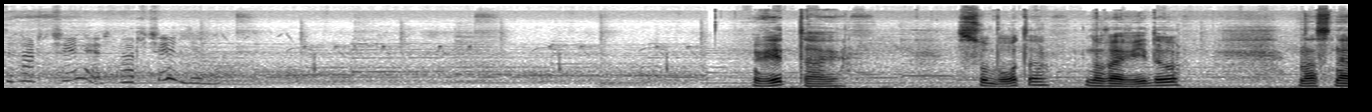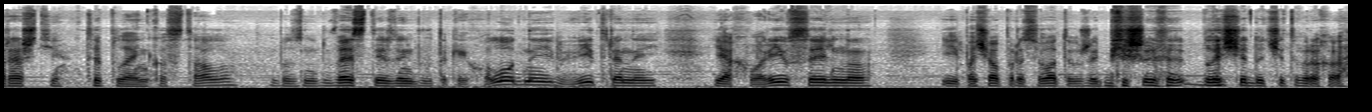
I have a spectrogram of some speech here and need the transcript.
ти гарчиш? Гарчи, Діма. Вітаю! Субота, нове відео. У нас нарешті тепленько стало, бо весь тиждень був такий холодний, вітряний, я хворів сильно і почав працювати вже більше ближче до четверга.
